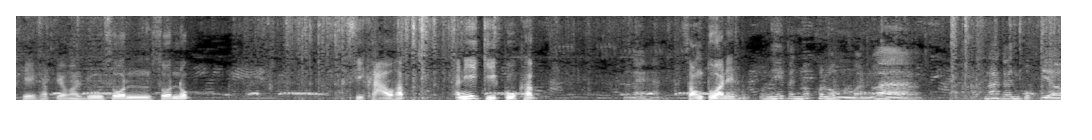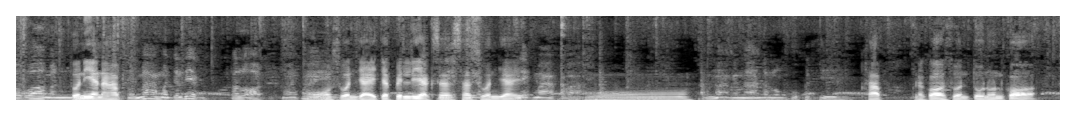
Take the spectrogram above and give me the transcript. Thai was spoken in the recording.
เคครับ เดี๋ยวมาดูโซนโซนนก สีขาวครับ อันนี้กี่กุกครับตัวไหนฮะสองตัวเนี่ย ตัวนี้เป็นนกกระลมเหมือนว่า น่าจะเป็นกบเดียวเพราะว่ามันตัวเนี้ยนะครับส่วนมากมันจะเรียกตลอดไม่ค่อยโอ้ส่วนใหญ่จะเป็นเรียกซะซะส่วนใหญ่เรียกมากกว่าโอ้ส่วนมากกันนานแล้วลงผูกกะทีครับ แล้วก็ส่วนตัวนู้นก็ใช่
